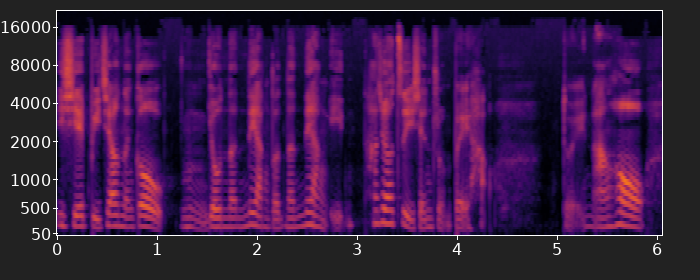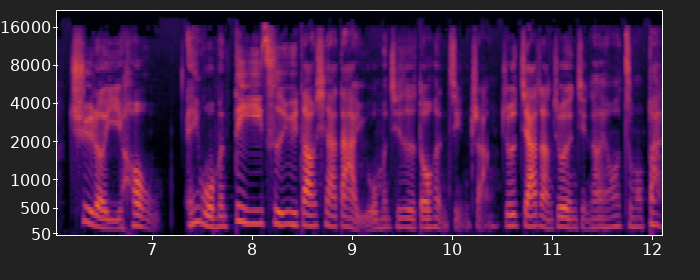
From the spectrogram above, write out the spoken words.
一些比较能够嗯有能量的能量饮，他就要自己先准备好。对，然后去了以后，哎，我们第一次遇到下大雨，我们其实都很紧张，就是家长就很紧张，然后怎么办？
